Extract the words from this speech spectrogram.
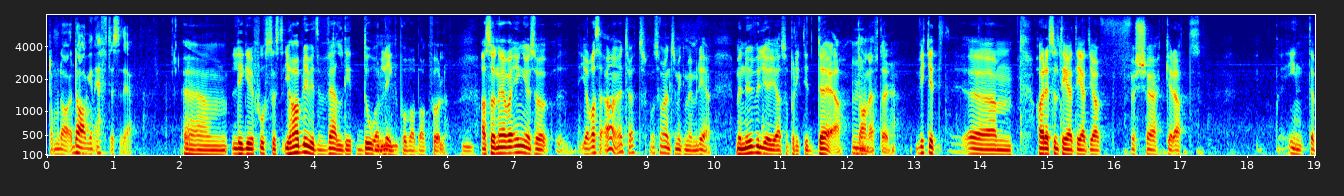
de dag, dagen efter så att säga? Ehm, ligger i fosterst... Jag har blivit väldigt dålig Mm. på att vara bakfull. Mm. Alltså när jag var yngre så, jag var så här, ah, jag är trött. Och så var det inte så mycket mer med det. Men nu vill jag ju alltså på riktigt dö Mm. dagen efter. Vilket ehm, har resulterat i att jag försöker att inte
